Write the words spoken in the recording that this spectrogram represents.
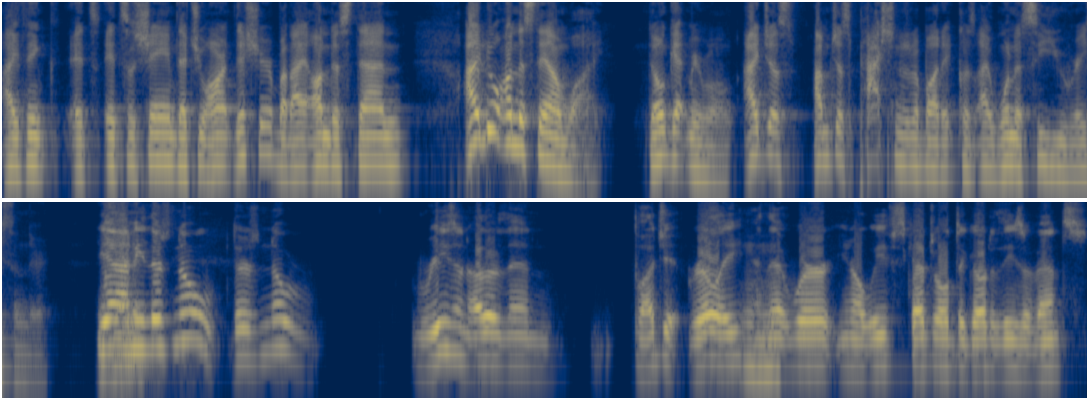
I think it's it's a shame that you aren't this year, but I understand. I do understand why. Don't get me wrong. I just I'm just passionate about it because I want to see you racing there. yeah, I mean, it? there's no there's no reason other than budget really mm-hmm. and that we're you know we've scheduled to go to these events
